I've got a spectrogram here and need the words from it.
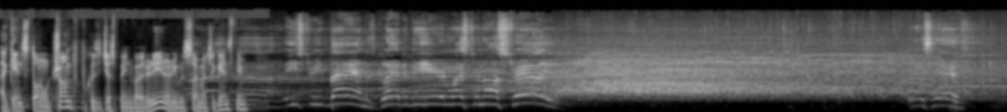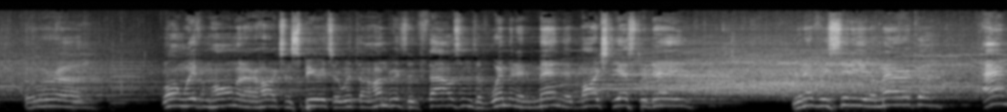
against Donald Trump because he'd just been voted in and he was so much against him. Uh, Street Band is glad to be here in Western Australia. Yes, yes. But we're a long way from home, and our hearts and spirits are with the hundreds of thousands of women and men that marched yesterday in every city in America and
